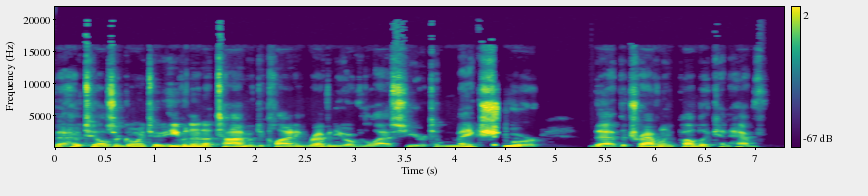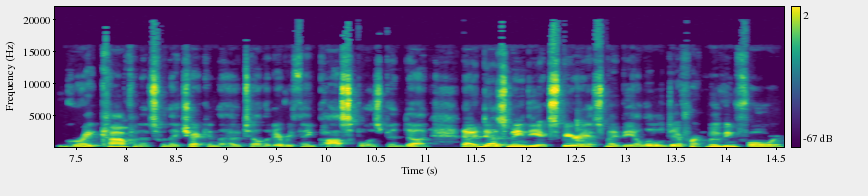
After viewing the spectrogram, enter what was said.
that hotels are going to, even in a time of declining revenue over the last year, to make sure that the traveling public can have great confidence when they check in the hotel that everything possible has been done. Now, it does mean the experience may be a little different moving forward.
